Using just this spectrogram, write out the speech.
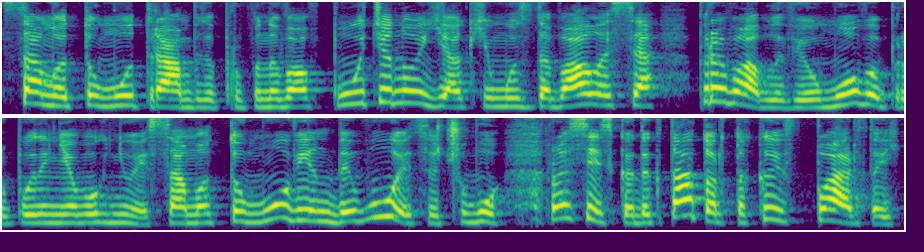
Саме тому Трамп запропонував Путіну, як йому здавалося, привабливі умови припинення вогню. І саме тому він дивується, чому російський диктатор такий впертий.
